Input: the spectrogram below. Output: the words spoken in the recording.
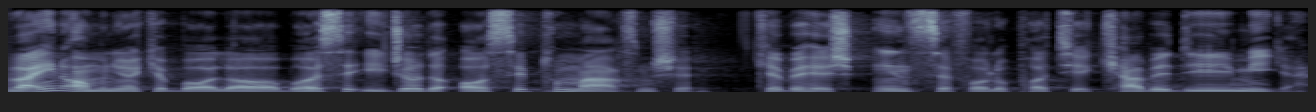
و این آمونیاک بالا باعث ایجاد آسیب تو مغز میشه که بهش انسفالوپاتی کبدی میگن.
